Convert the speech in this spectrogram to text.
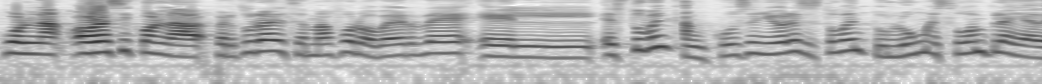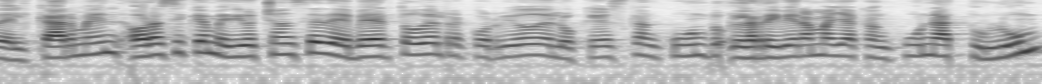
con la, ahora sí con la apertura del semáforo verde, el, estuve en Cancún, señores, estuve en Tulum, estuve en Playa del Carmen, ahora sí que me dio chance de ver todo el recorrido de lo que es Cancún, la Riviera Maya Cancún a Tulum.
